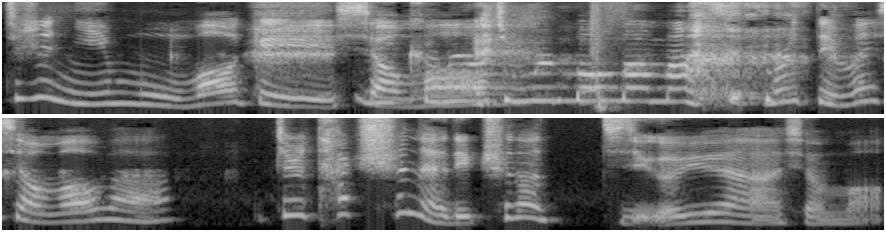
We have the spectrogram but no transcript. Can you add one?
就是你母猫给小猫，去问猫妈妈，不是得问小猫吧？就是它吃奶得吃到几个月啊？小猫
